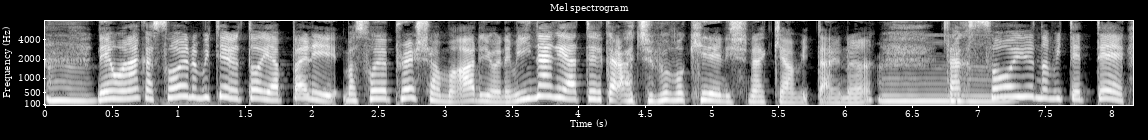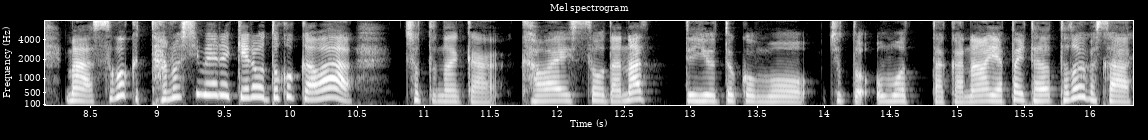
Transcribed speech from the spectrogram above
うん。でもなんかそういうの見てると、やっぱり、まあそういうプレッシャーもあるよね。みんながやってるから、あ、自分も綺麗にしなきゃ、みたいな。うんだからそういうの見てて、まあすごく楽しめるけど、どこかはちょっとなんかかわいそうだなっていうとこもちょっと思ったかな。やっぱりた、例えばさ、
